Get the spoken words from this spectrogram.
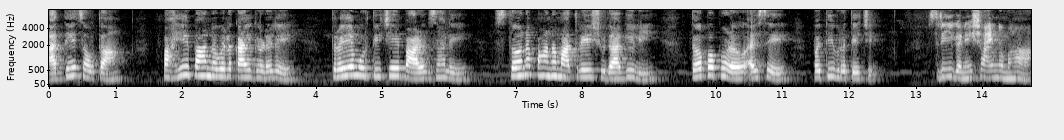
अध्याय चौथा पाहे पा नवल काय घडले? त्रयमूर्तीचे बाळक झाले. स्तनपान मात्रे शुदा गेली. तप फळ ऐसे पतिव्रतेचे. श्री गणेशाय नमहा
